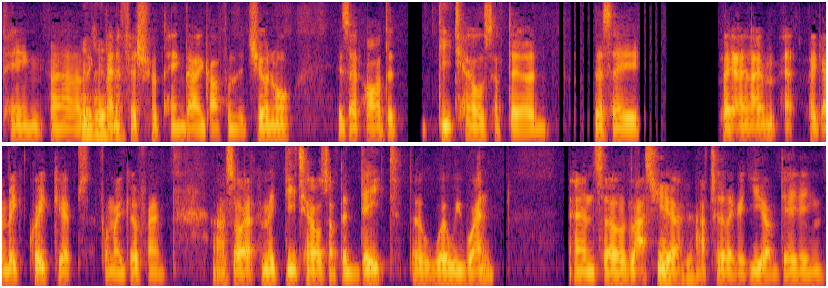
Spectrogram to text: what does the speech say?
thing, uh, mm-hmm. beneficial thing that I got from the journal is that all the details of the, let's say, like I, am like I make great gifts for my girlfriend. Uh, so I, make details of the date the, where we went. And so last year, mm-hmm. after like a year of dating,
